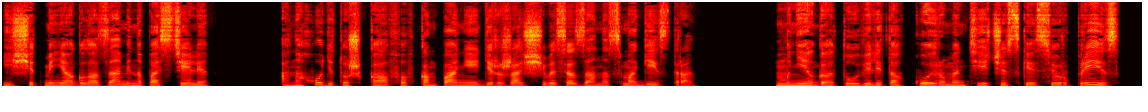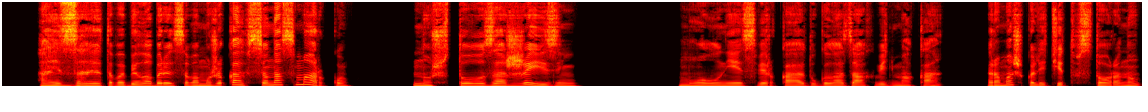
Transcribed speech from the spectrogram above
ищет меня глазами на постели, а находит у шкафа в компании держащегося за нос магистра. Мне готовили такой романтический сюрприз, а из-за этого белобрысого мужика все на смарку. Ну что за жизнь? Молнии сверкают в глазах ведьмака, ромашка летит в сторону,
